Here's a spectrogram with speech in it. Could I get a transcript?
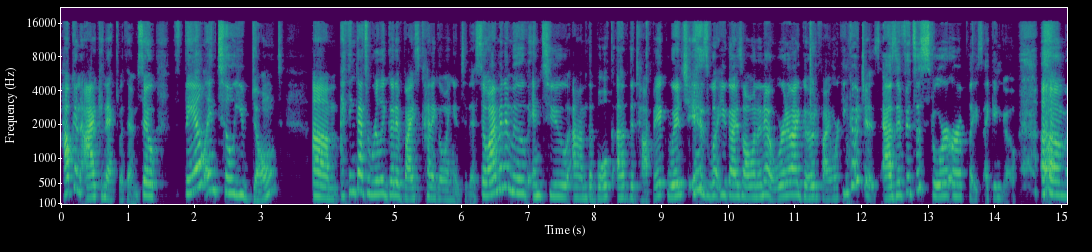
How can I connect with them? So fail until you don't um, I think that's really good advice kind of going into this. So I'm going to move into um, the bulk of the topic, which is what you guys all want to know. Where do I go to find working coaches? As if it's a store or a place I can go. Um,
